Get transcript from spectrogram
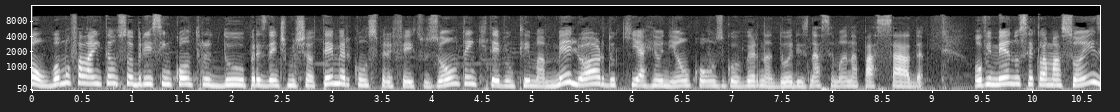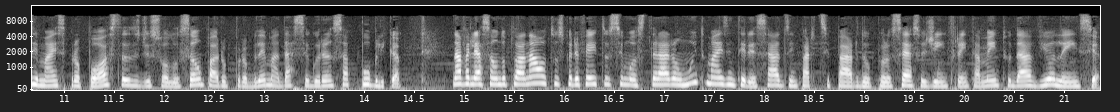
Bom, vamos falar então sobre esse encontro do presidente Michel Temer com os prefeitos ontem, que teve um clima melhor do que a reunião com os governadores na semana passada. Houve menos reclamações e mais propostas de solução para o problema da segurança pública. Na avaliação do Planalto, os prefeitos se mostraram muito mais interessados em participar do processo de enfrentamento da violência.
